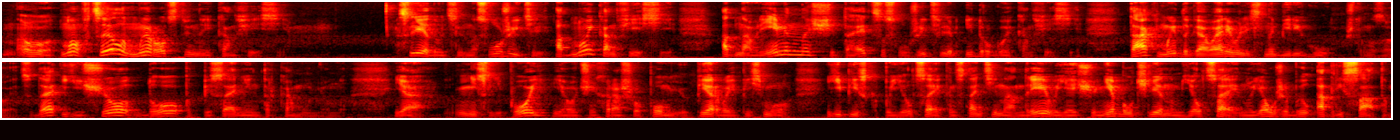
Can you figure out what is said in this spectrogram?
Вот. Но в целом мы родственные конфессии. Следовательно, служитель одной конфессии одновременно считается служителем и другой конфессии. Так мы договаривались на берегу, что называется, да, и еще до подписания интеркоммуниума. Я не слепой, я очень хорошо помню первое письмо епископа Елцая Константина Андреева. Я еще не был членом Елцая, но я уже был адресатом.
